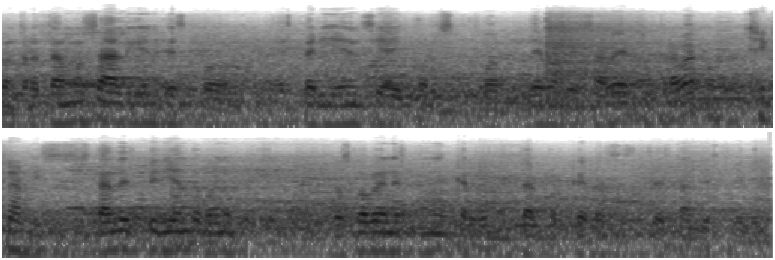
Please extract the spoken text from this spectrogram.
contratamos a alguien es por experiencia y por, deben de saber su trabajo. Sí, claro. Y si se están despidiendo, bueno, los jóvenes tienen que argumentar por qué los están despidiendo.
